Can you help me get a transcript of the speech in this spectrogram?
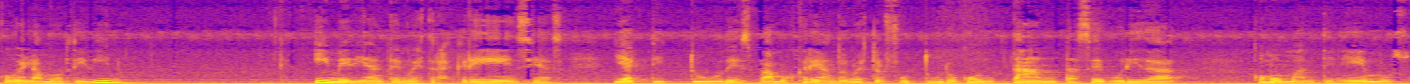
con el amor divino. Y mediante nuestras creencias y actitudes vamos creando nuestro futuro con tanta seguridad como mantenemos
